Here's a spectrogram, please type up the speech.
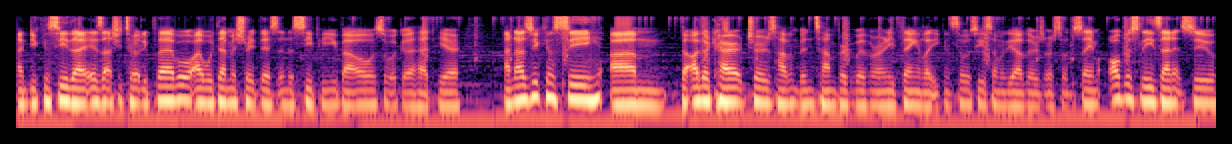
And you can see that it is actually totally playable. I will demonstrate this in the CPU battle, so we'll go ahead here and as you can see, um, the other characters haven't been tampered with or anything. Like you can still see some of the others are still the same. Obviously, Zenitsu,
